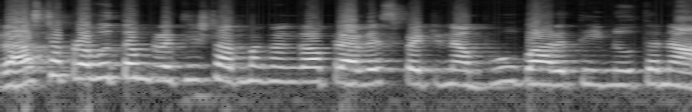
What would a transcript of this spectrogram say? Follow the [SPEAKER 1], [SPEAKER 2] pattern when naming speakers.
[SPEAKER 1] రాష్ట్ర ప్రభుత్వం ప్రతిష్టాత్మకంగా ప్రవేశపెట్టిన భూభారతి నూతన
